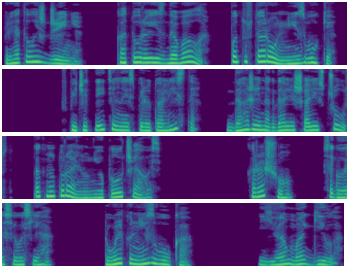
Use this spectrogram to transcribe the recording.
пряталась Дженни, которая издавала потусторонние звуки. Впечатлительные спиритуалисты даже иногда лишались чувств, как натурально у нее получалось. «Хорошо», — согласилась я. «Только не звука». «Я могила»,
